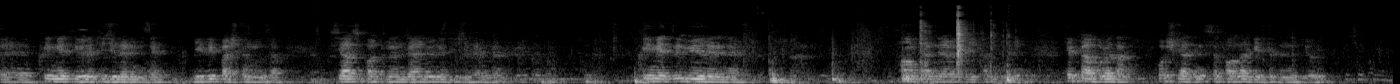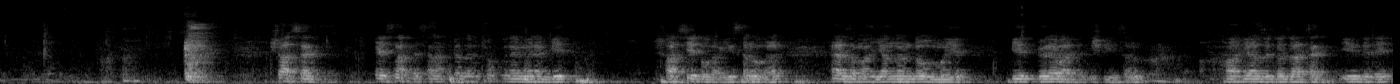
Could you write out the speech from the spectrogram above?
e, kıymetli yöneticilerimize, birlik başkanımıza, siyasi partilerin değerli yöneticilerine, kıymetli üyelerine, hanımefendiler ve beyefendiler tekrar buradan hoş geldiniz, sefalar getirdiniz diyorum. Şahsen esnaf ve sanatkarlara çok önem veren bir şahsiyet olarak, insan olarak her zaman yanlarında olmayı bir görev etmiş bir insanım. Hali hazırda zaten ilimde de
